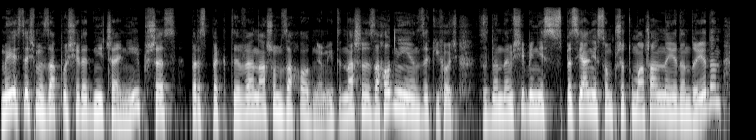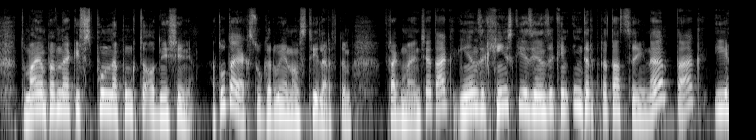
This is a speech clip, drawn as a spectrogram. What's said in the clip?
my jesteśmy zapośredniczeni przez perspektywę naszą zachodnią. I te nasze zachodnie języki, choć względem siebie nie specjalnie są przetłumaczalne jeden do jeden, to mają pewne jakieś wspólne punkty odniesienia. A tutaj, jak sugeruje nam Stiller w tym fragmencie, tak, język chiński jest językiem interpretacyjnym, tak, i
